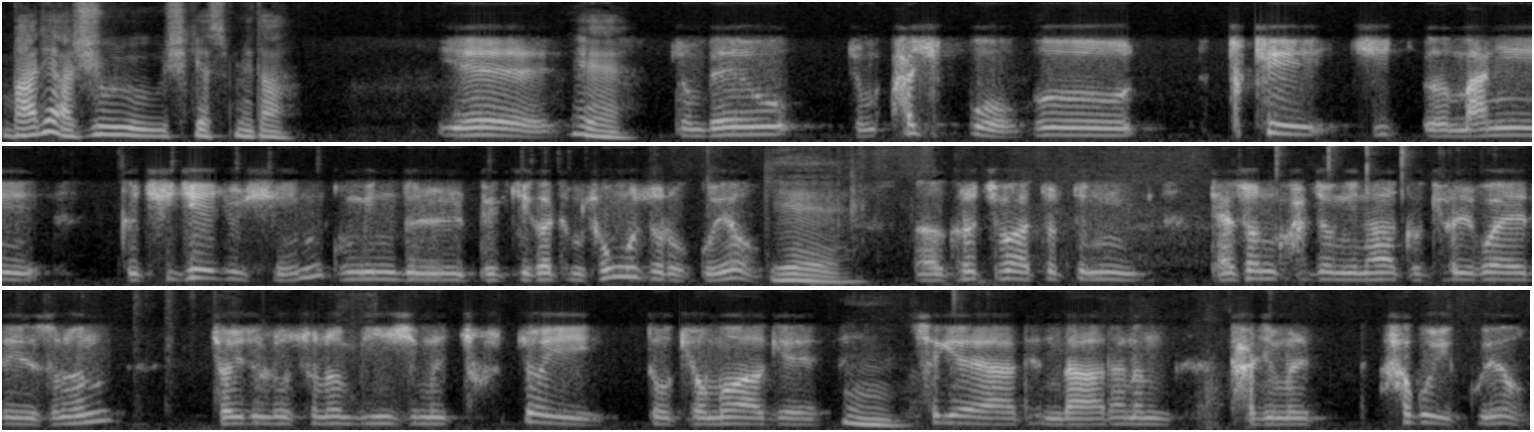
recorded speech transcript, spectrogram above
많이 아쉬우시겠습니다. 예, 예. 좀 매우 좀 아쉽고 그 특히 지, 어, 많이 그 지지해 주신 국민들 뵙기가 좀 송구스럽고요. 예. 어, 그렇지만 어쨌든 대선 과정이나 그 결과에 대해서는 저희들로서는 민심을 철저히 또 겸허하게 음. 새겨야 된다라는 다짐을 하고 있고요.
